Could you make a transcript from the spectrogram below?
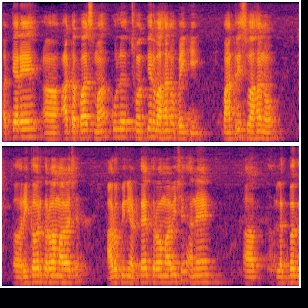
અત્યારે આ તપાસમાં કુલ છોતેર વાહનો પૈકી પાંત્રીસ વાહનો રિકવર કરવામાં આવ્યા છે. આરોપીની અટકાયત કરવામાં આવી છે અને લગભગ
